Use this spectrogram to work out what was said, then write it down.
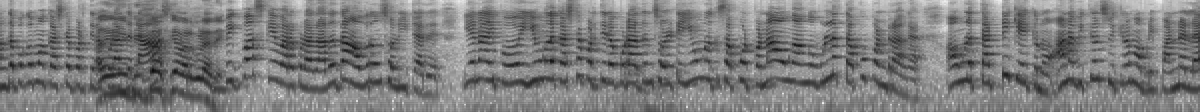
அந்த பக்கமும் அது பிக் கஷ்டப்படுத்திடக்கூடாதுன்னா பாஸ்க்கே வரக்கூடாது. பிக் பாஸ்க்கே வரக்கூடாது. அதை தான் அவரும் சொல்லிட்டாரு. ஏன்னா இப்போ இவங்களை கஷ்டப்படுத்திடக்கூடாதுன்னு சொல்லிட்டு இவங்களுக்கு சப்போர்ட் பண்ணா அவங்க அங்க உள்ள தப்பு பண்றாங்க. அவங்கள தட்டி கேட்கணும் ஆனா விக்கல்ஸ் விக்ரம் அப்படி பண்ணல.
